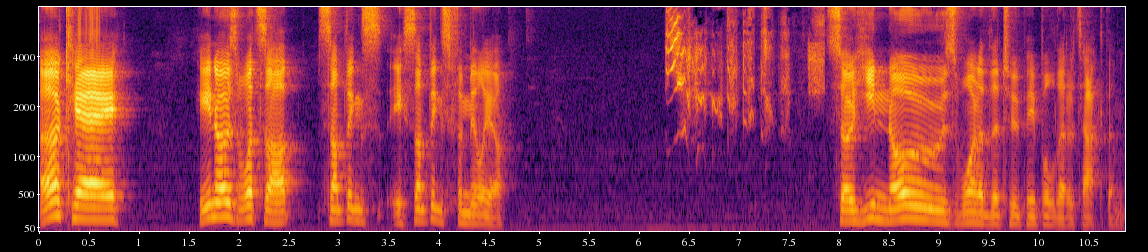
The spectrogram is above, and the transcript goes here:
Okay. He knows what's up. Something's something's familiar. So he knows one of the two people that attacked them.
